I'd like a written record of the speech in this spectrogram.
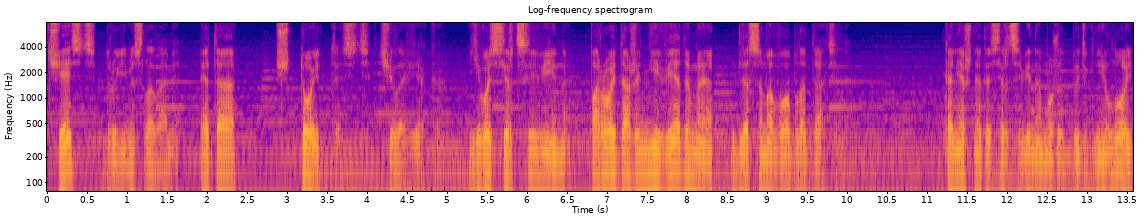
Честь, другими словами, это чтойтость человека, его сердцевина – порой даже неведомое для самого обладателя. Конечно, эта сердцевина может быть гнилой,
